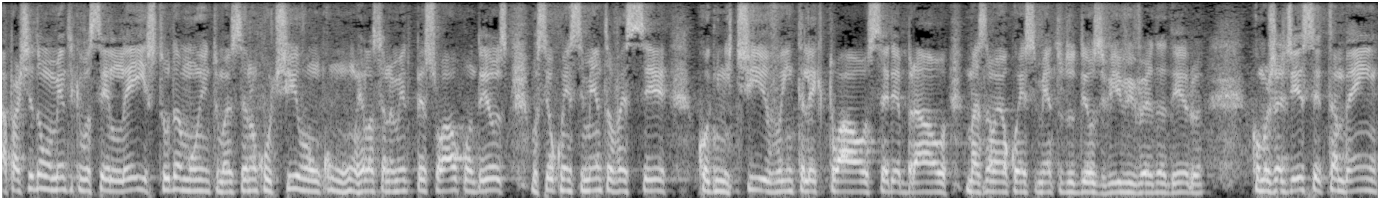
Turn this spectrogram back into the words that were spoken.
a partir do momento que você lê e estuda muito, mas você não cultiva um, um, relacionamento pessoal com Deus, o seu conhecimento vai ser cognitivo, intelectual, cerebral, mas não é o conhecimento do Deus vivo e verdadeiro. Como já disse também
